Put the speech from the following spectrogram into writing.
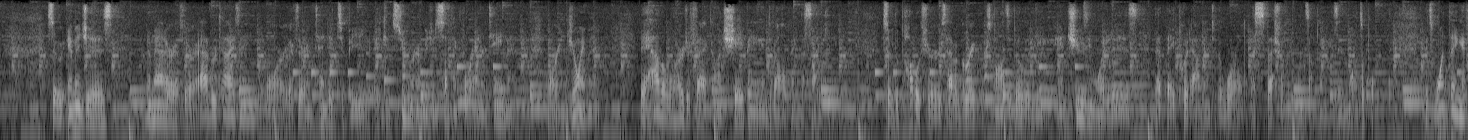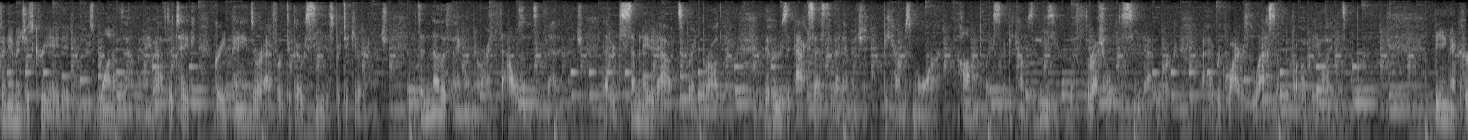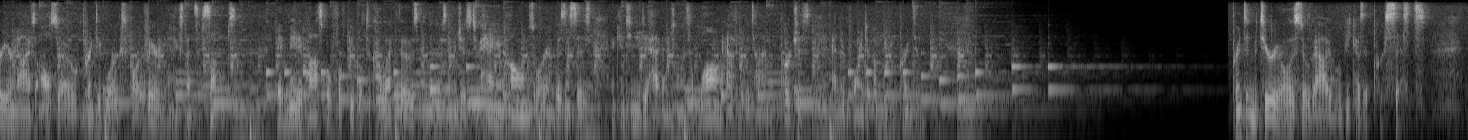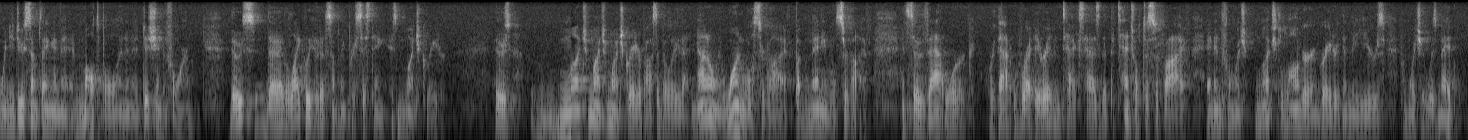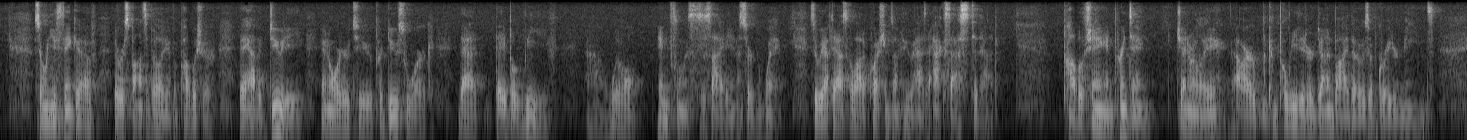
So images, no matter if they're advertising or if they're intended to be a consumer image, something for entertainment or enjoyment, they have a large effect on shaping and developing the psyche. So the publishers have a great responsibility in choosing what it is that they put out into the world, especially when something is in multiple. It's one thing if an image is created and there's one of them and you have to take great pains or effort to go see this particular image. It's another thing when there are thousands of that image that are disseminated out and spread broadly, whose access to that image becomes more commonplace. It becomes easier. The threshold to see that work uh, requires less of the, of the audience member. Being that Currier and Ives also printed works for very inexpensive sums, it made it possible for people to collect those and then those images to hang in homes or in businesses and continue to have influence long after the time of purchase and their point of being printed. Printed material is so valuable because it persists. When you do something in, a, in multiple and in addition form, those, the likelihood of something persisting is much greater. There's much, much, much greater possibility that not only one will survive, but many will survive. And so that work or that written text has the potential to survive and influence much longer and greater than the years from which it was made. So when you think of the responsibility of a publisher, they have a duty in order to produce work that they believe uh, will influence society in a certain way. So we have to ask a lot of questions on who has access to that. Publishing and printing generally are completed or done by those of greater means.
